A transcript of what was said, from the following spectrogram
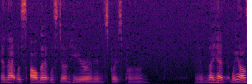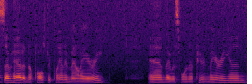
and that was all that was done here and in Spruce Pine. And they had we also had an upholstery plant in Mount Airy, and there was one up here in Marion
